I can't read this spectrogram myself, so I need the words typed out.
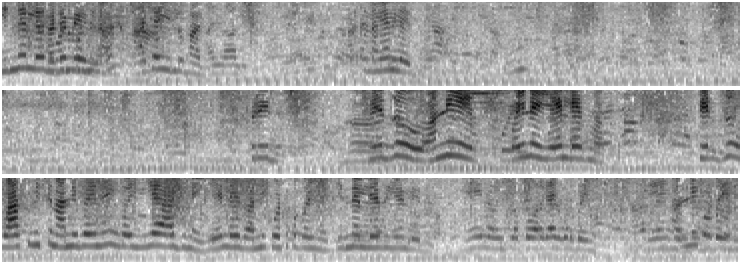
గిన్నెలు లేదు. అదే ఇల్లు మాది. అసలు ఏం లేదు. ఫ్రిడ్జ్. ఫ్రిడ్జ్ అన్ని పోయినాయి ఏం లేదు మాకు. ఫ్రిడ్జ్ వాషింగ్ మిషన్ అన్ని పోయినాయి ఇక ఇవే ఆగినాయి. ఏం లేదు అన్ని కొట్టుకుపోయినాయి. గిన్నెలు లేదు ఏం లేదు. ఇంట్లో కూరగాయలు కూడా పోయినాయి. అన్ని పోయింది.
